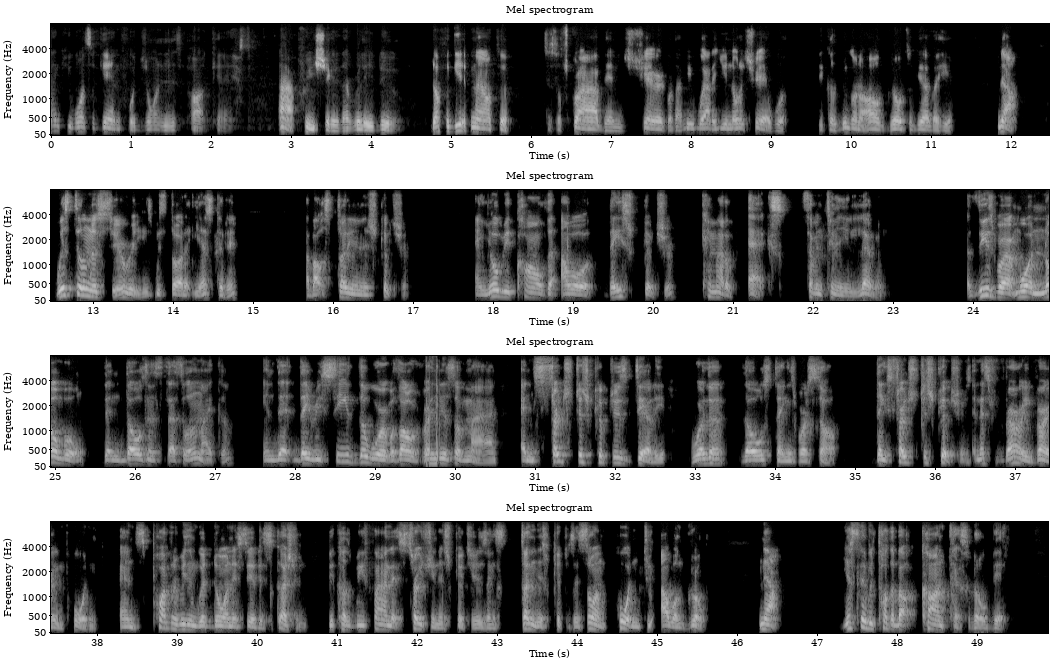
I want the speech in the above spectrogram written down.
thank you once again for joining this podcast. I appreciate it. I really do. Don't forget now to, to subscribe and share it with everybody you know to share it with because we're going to all grow together here. Now, we're still in a series we started yesterday about studying the scripture. And you'll recall that our base scripture came out of Acts 17 and 11. These were more noble than those in Thessalonica, in that they received the word with all readiness of mind and searched the scriptures daily whether those things were so. They searched the scriptures, and that's very, very important. And it's part of the reason we're doing this here discussion because we find that searching the scriptures and studying the scriptures is so important to our growth. Now, yesterday we talked about context a little bit.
